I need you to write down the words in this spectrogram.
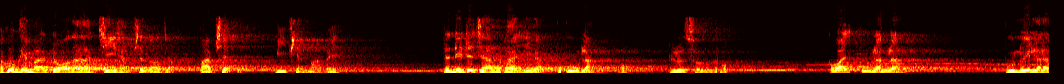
အခုခေတ်မှာဒေါသကြီးတာဖြစ်တော့ကြောင့်ဘာဖြစ်မီးဖြစ်မှာပဲတနေ့တခြားဘက်ကြီးကပူပူလာပေါ့ဒီလိုဆိုလို့ပေါ့ကဘာပူလာပူလာပူနွေးလာ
